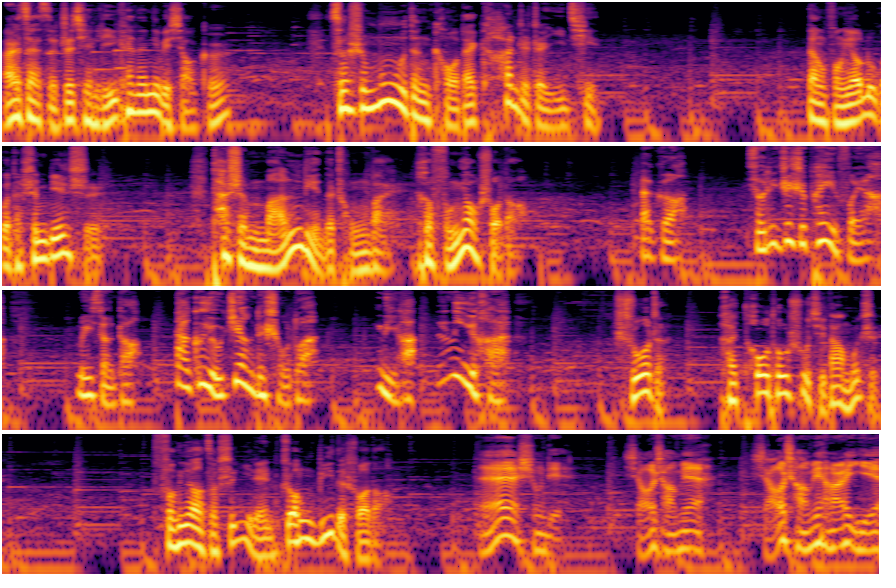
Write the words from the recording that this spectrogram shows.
而在此之前离开的那位小哥，则是目瞪口呆看着这一切。当冯耀路过他身边时，他是满脸的崇拜，和冯耀说道：“大哥，小弟真是佩服呀。”没想到大哥有这样的手段，厉害厉害！说着，还偷偷竖起大拇指。冯耀则是一脸装逼的说道：“哎，兄弟，小场面，小场面而已。”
